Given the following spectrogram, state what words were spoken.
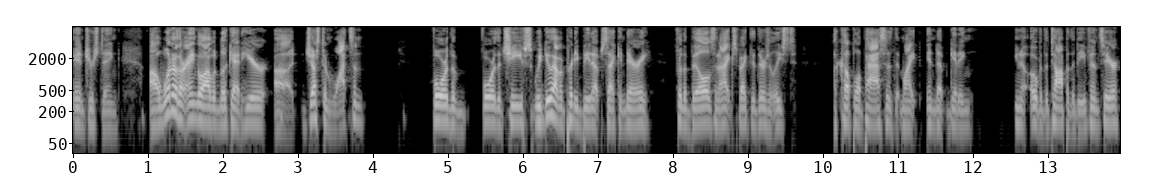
interesting. Uh, one other angle I would look at here, uh, Justin Watson for the for the Chiefs. We do have a pretty beat up secondary for the Bills, and I expect that there's at least a couple of passes that might end up getting, you know, over the top of the defense here.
